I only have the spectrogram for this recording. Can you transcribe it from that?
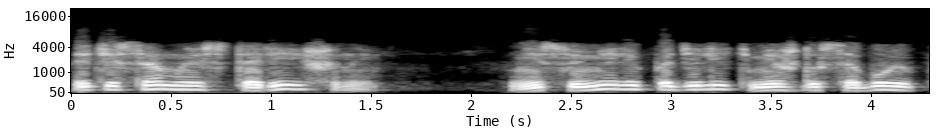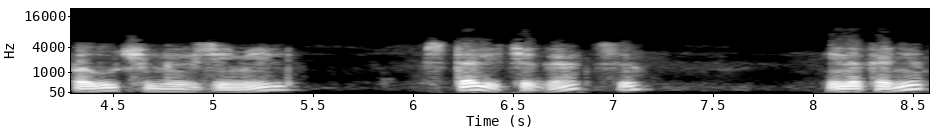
Эти самые старейшины не сумели поделить между собой полученных земель, стали тягаться и, наконец,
